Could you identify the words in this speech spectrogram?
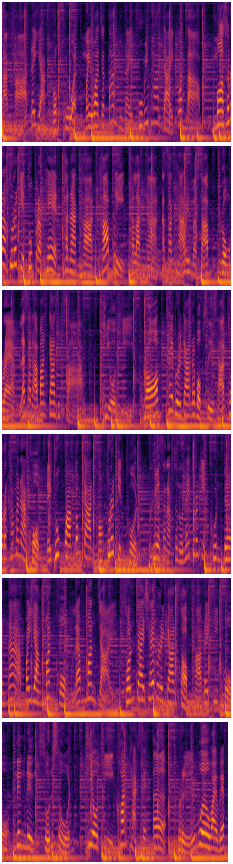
สาขาได้อย่างครบถ้วน ไม่ว่าจะตั้งอยู่ในภูมิภาคใดก็ตาม เหมาะสำหรับธุรกิจทุกประเภท ธนาคารค้าปลีก พลังงาน อสังหาริมทรัพย์ โรงแรม และสถาบันการศึกษา TOT พร้อมให้บริการระบบสื่อสารโทรคมนาคม ในทุกความต้องการของธุรกิจคุณ เพื่อสนับสนุนให้ธุรกิจคุณเดินหน้าไปอย่างมั่นคงและมั่นใจ สนใจใช้บริการสอบถามได้ที่โทร 1100 TOT Contact Center หรือ www.tot.co.th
